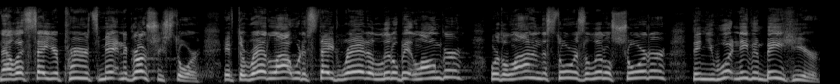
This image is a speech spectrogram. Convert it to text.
Now, let's say your parents met in a grocery store. If the red light would have stayed red a little bit longer, or the line in the store was a little shorter, then you wouldn't even be here.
